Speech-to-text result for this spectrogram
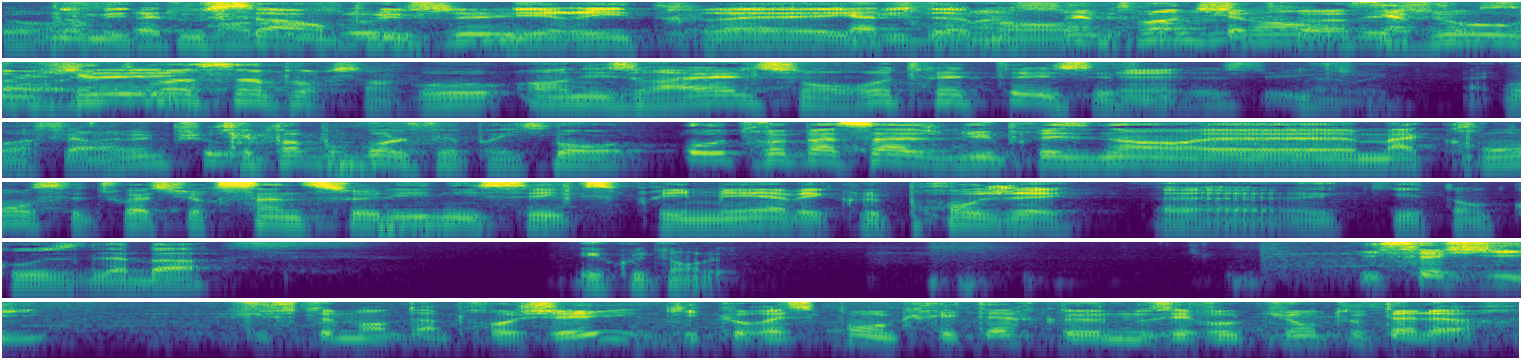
Non, mais tout ça, en plus, mériterait évidemment. 90%, des eaux usées, 85%. Au- en Israël sont retraités, c'est Mmh. fantastique. On va faire la même chose. Je sais pas pourquoi on le fait pas ici. Bon, autre passage du président euh, Macron, cette fois sur Sainte-Soline, il s'est exprimé avec le projet euh, qui est en cause là-bas. Écoutons-le. Il s'agit justement d'un projet qui correspond aux critères que nous évoquions tout à l'heure.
